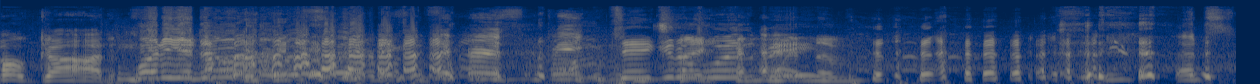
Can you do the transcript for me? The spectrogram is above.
Oh God! What are you doing? I'm Taking it with me. That's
